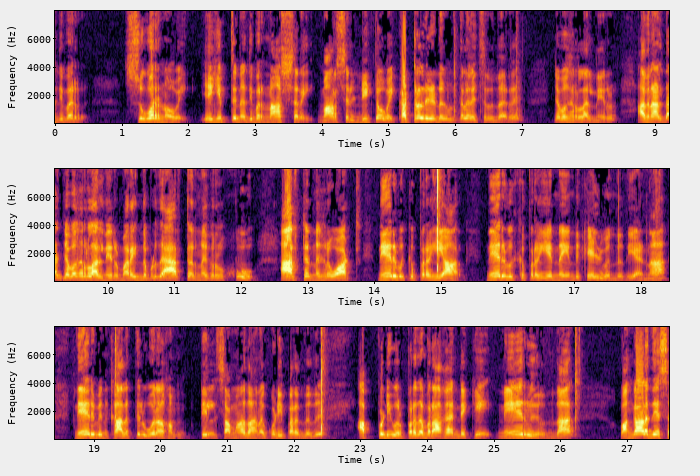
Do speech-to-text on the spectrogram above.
அதிபர் சுகர்னோவை எகிப்தின் அதிபர் நாசரை மார்ஷல் டிட்டோவை கட்டளை இடத்துல வச்சிருந்தாரு ஜவஹர்லால் நேரு. அதனால்தான் ஜவஹர்லால் நேரு மறைந்த பொழுது after Nehru who after Nehru what நேருவுக்கு பிறகு யார்? நேருவுக்கு பிறகு என்ன? என்று கேள்வி வந்தது. ஏன்னா நேருவின் காலத்தில் உலகத்தில் சமாதான கொடி பறந்தது. அப்படி ஒரு பிரதமராக அன்றைக்கு நேரு இருந்தார். வங்காளதேச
